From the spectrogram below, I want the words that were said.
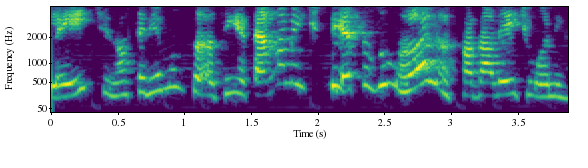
leite, nós teríamos, assim, eternamente tetas humanas para dar leite o ano,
